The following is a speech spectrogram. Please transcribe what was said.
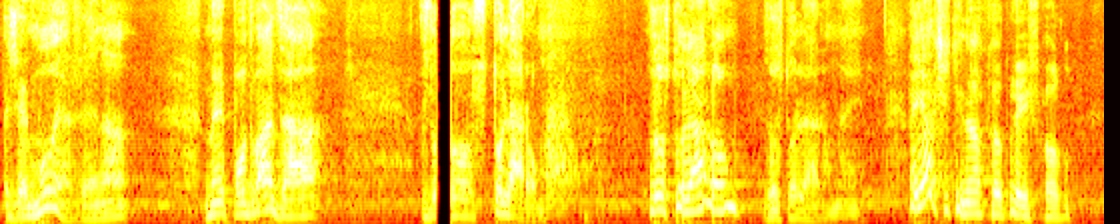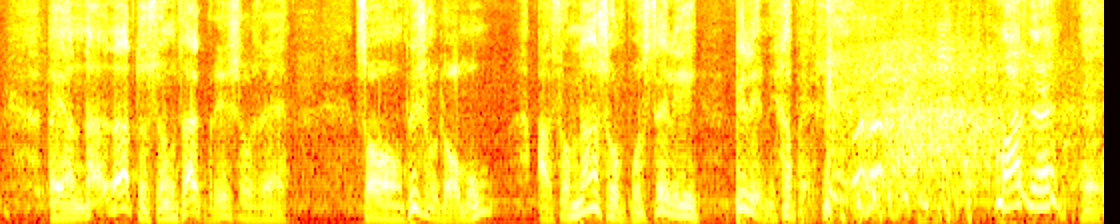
že moja žena me podvádza so stolárom. So stolárom? So stolárom, hej. A jak si ty na to prišiel? A ja na, na to som tak prišiel, že som prišiel domu a som našol v posteli piliny, chápeš? Vážne? Hej.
